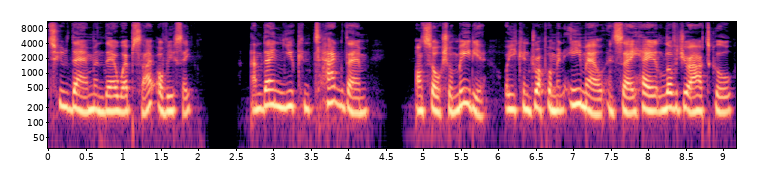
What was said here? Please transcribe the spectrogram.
to them and their website, obviously, and then you can tag them on social media, or you can drop them an email and say, "Hey, I loved your article.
